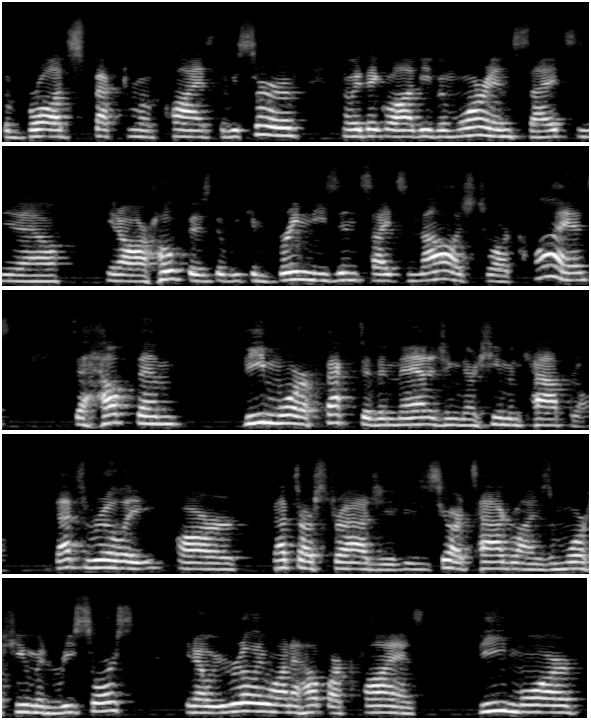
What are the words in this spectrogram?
the broad spectrum of clients that we serve. And we think we'll have even more insights. And you know you know our hope is that we can bring these insights and knowledge to our clients to help them be more effective in managing their human capital. That's really our that's our strategy. If you see our tagline is a more human resource you know we really want to help our clients be more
